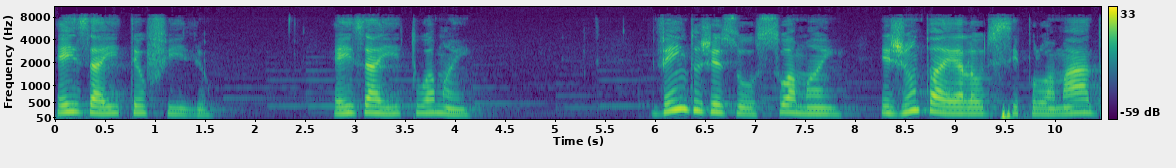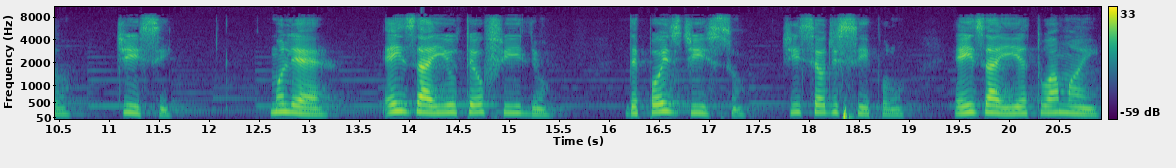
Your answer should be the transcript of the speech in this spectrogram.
eis aí teu filho, eis aí tua mãe. Vendo Jesus sua mãe e junto a ela o discípulo amado, disse: Mulher, eis aí o teu filho. Depois disso, disse ao discípulo: Eis aí a tua mãe.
